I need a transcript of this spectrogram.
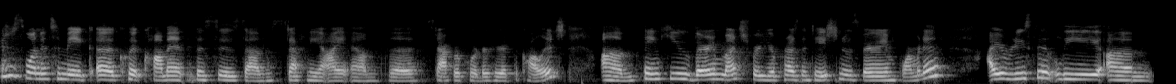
I just wanted to make a quick comment. This is um, Stephanie. I am the staff reporter here at the college. Um, thank you very much for your presentation. It was very informative. I recently um,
